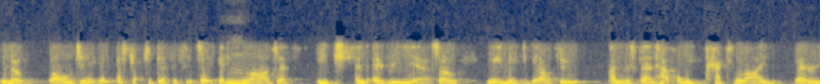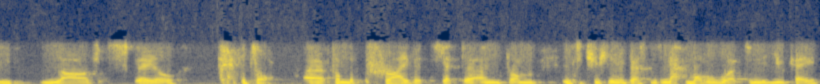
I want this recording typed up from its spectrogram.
you know, bulging infrastructure deficit. So it's getting mm. larger each and every year. So we need to be able to understand how can we catalyze very large scale capital uh, from the private sector and from institutional investors. And that model worked in the UK.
